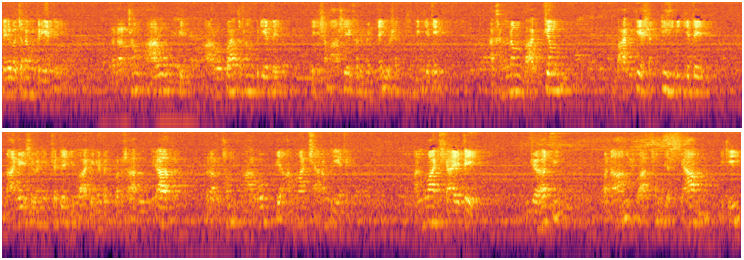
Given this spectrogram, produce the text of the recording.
निर्वचनं क्रियते। तदर्थम् आरोप्य, आरोपः कथं क्रियते? यदि समासे खलु भिन्नैव शक्तिः विद्यते, अखण्डं वाक्यं वाक्यशक्तिः विद्यते नागेशवनिच्यते कि वाक्यघटकपरसारूप्यात् तदर्थम् आरोप्य अन्वाख्यानं क्रियते। अन्वाख्यायते। जहति पदानि स्वार्थं यस्याम् इति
